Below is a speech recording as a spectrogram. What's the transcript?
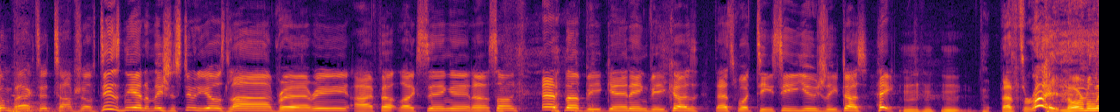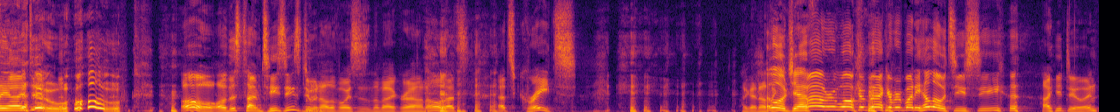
Welcome back to Top Shelf Disney Animation Studios Library. I felt like singing a song at the beginning because that's what TC usually does. Hey, mm-hmm. That's right. Normally I do. Oh, oh, this time TC's doing all the voices in the background. Oh, that's that's great. I got nothing. Hello, Jeff. Well, welcome back, everybody. Hello, TC. How you doing?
